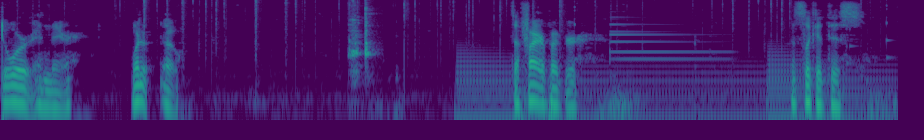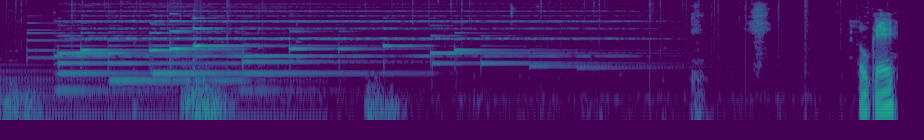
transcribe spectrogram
door in there. What? Oh, it's a fire poker. Let's look at this. Okay.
